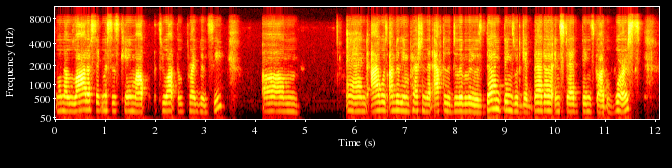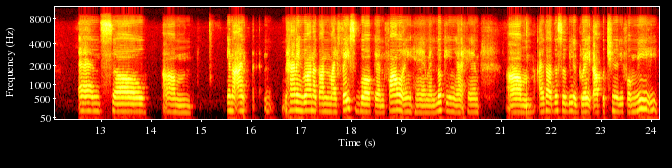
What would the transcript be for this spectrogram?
and a lot of sicknesses came up throughout the pregnancy. Um, and I was under the impression that after the delivery was done, things would get better. Instead, things got worse. And so, um, you know, I, having Ronak on my Facebook and following him and looking at him, um, I thought this would be a great opportunity for me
